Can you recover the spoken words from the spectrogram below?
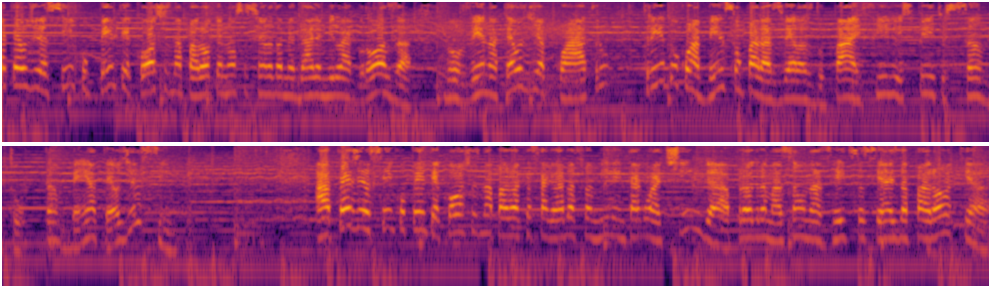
até o dia 5, Pentecostes na paróquia Nossa Senhora da Medalha Milagrosa, novena até o dia 4 Trido com a bênção para as velas do Pai, Filho e Espírito Santo, também até o dia 5. Até dia 5, Pentecostes na Paróquia Sagrada Família em Taguatinga, programação nas redes sociais da paróquia.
